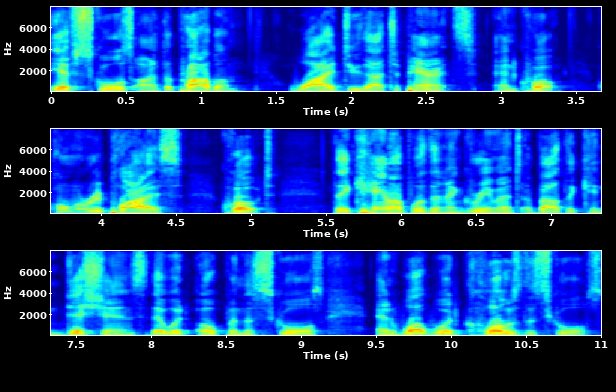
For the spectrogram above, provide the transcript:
if schools aren't the problem? Why do that to parents? End quote. Cuomo replies, "Quote: they came up with an agreement about the conditions that would open the schools and what would close the schools.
